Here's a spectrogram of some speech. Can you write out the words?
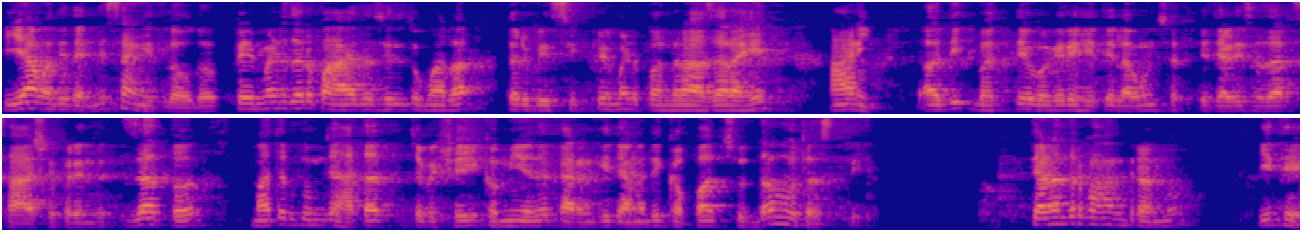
यामध्ये त्यांनी सांगितलं होतं. पेमेंट जर पाहायचं असेल तुम्हाला तर बेसिक पेमेंट पंधरा हजार आहे आणि अधिक भत्ते वगैरे हे ते लावून सत्तेचाळीस हजार सहाशे पर्यंत जातं. मात्र तुमच्या हातात त्याच्यापेक्षाही कमी येतं कारण की त्यामध्ये कपात सुद्धा होत असते. त्यानंतर पहा मित्रांनो इथे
